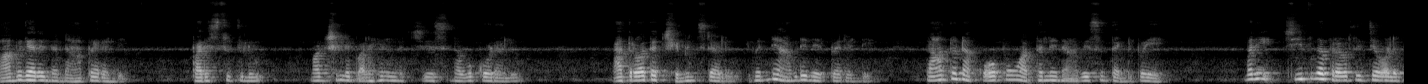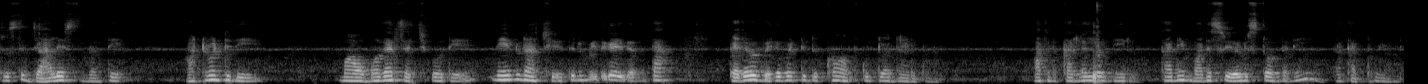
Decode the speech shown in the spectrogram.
ఆమె గారే నన్ను ఆపారండి. పరిస్థితులు మనుషుల్ని బలహీనలు చేసి నవ్వుకోవడాలు ఆ తర్వాత క్షమించడాలు ఇవన్నీ ఆవిడే నేర్పారండి. దాంతో నా కోపం అర్థం లేని ఆవేశం తగ్గిపోయాయి. మరి చీప్గా ప్రవర్తించే వాళ్ళని చూస్తే జాలేస్తుంది అంతే. అటువంటిది మా అమ్మగారు చచ్చిపోతే నేను నా చేతుల మీదుగా ఇదంతా పెదవి బిగబెట్టి దుఃఖం ఆపుకుంటూ అన్నాడు అతను. అతని కళ్ళల్లో నీరు కానీ మనసు ఏడుస్తోందని నాకు అర్థమైంది.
